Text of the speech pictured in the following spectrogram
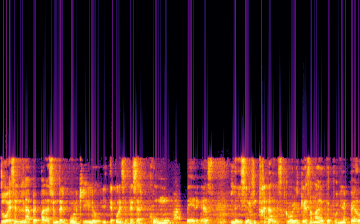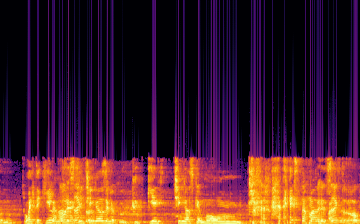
tú ves la preparación del pulque y, te pones a pensar cómo vergas le hicieron para descubrir que esa madre te ponía pedo, ¿no? O el tequila, ¿no? ¿quién chingados se le ¿Quién chingados quemó un... esta madre? Exacto. O,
